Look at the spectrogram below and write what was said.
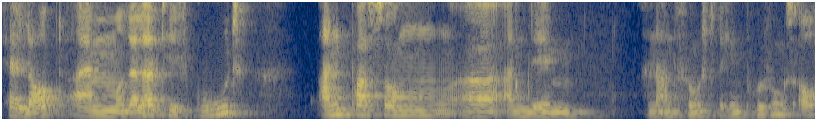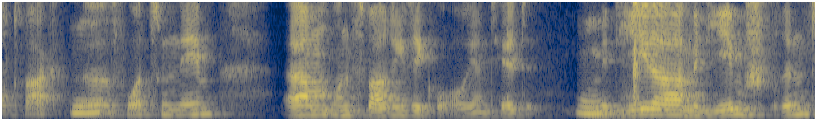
erlaubt einem relativ gut Anpassungen äh, an dem in Anführungsstrichen Prüfungsauftrag äh, mhm. äh, vorzunehmen ähm, und zwar risikoorientiert. Mhm. Mit jeder, mit jedem Sprint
